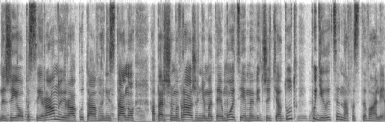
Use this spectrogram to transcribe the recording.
де вже є описи Ірану, Іраку та Афганістану. А першими враженнями та емоціями від життя тут поділиться на фестивалі.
